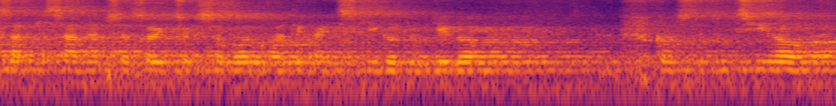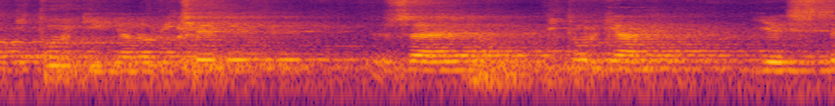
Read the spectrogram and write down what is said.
zapisane przez ojców Soboru Watykańskiego II w Konstytucji o liturgii, mianowicie, że liturgia jest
